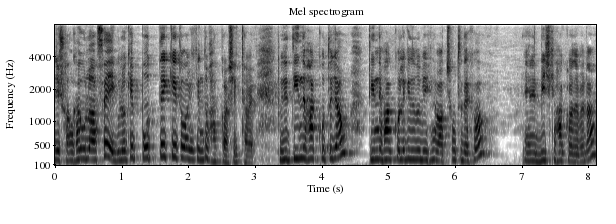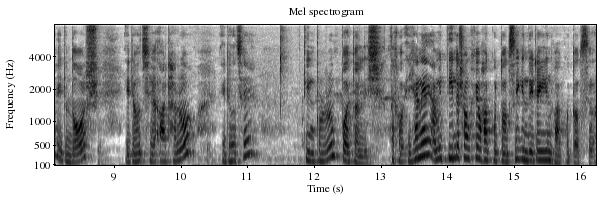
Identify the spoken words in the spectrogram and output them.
যে সংখ্যাগুলো আছে, এগুলোকে প্রত্যেককে তোমাকে কিন্তু ভাগ করা শিখতে হবে। তুমি যদি তিন দিয়ে ভাগ করতে যাও, তিন দিয়ে ভাগ করলে কিন্তু তুমি এখানে পাচ্ছ হচ্ছে, দেখো, এখানে বিশকে ভাগ করা যাবে না, এটা দশ, এটা হচ্ছে আঠারো, এটা হচ্ছে তিন পনেরো, পঁয়তাল্লিশ। দেখো, এখানে আমি তিনটে সংখ্যাকে ভাগ করতে পারছি কিন্তু এটাকে কিন্তু ভাগ করতে পারছি না।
